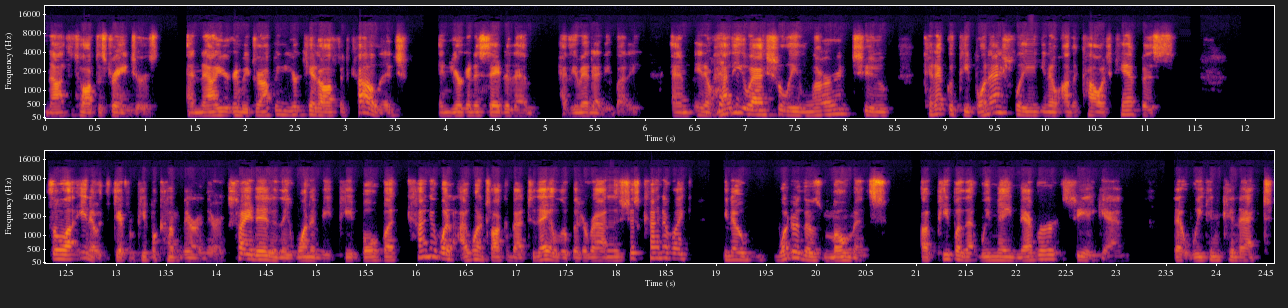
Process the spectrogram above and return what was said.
not to talk to strangers, and now you're going to be dropping your kid off at college, and you're going to say to them, "Have you met anybody?" And you know, how do you actually learn to connect with people? And actually, you know, on the college campus, it's a you know, it's different. People come there and they're excited and they want to meet people. But kind of what I want to talk about today a little bit around is just kind of like, you know, what are those moments of people that we may never see again that we can connect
